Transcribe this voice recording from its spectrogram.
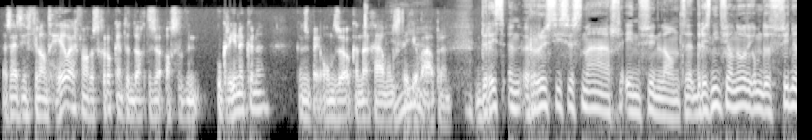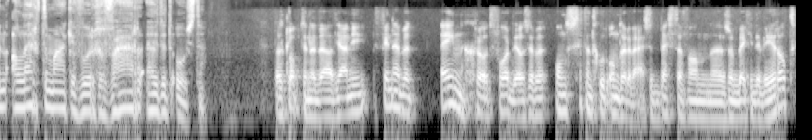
Daar zijn ze in Finland heel erg van geschrokken. En toen dachten ze, als ze het in Oekraïne kunnen, kunnen ze bij ons ook. En dan gaan we ons tegen wapenen. Er is een Russische snaar in Finland. Er is niet veel nodig om de Finnen alert te maken voor gevaar uit het oosten. Dat klopt inderdaad. Ja, die Finnen hebben één groot voordeel. Ze hebben ontzettend goed onderwijs. Het beste van uh, zo'n beetje de wereld.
